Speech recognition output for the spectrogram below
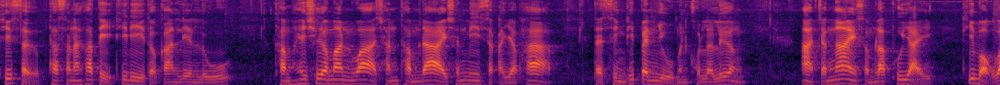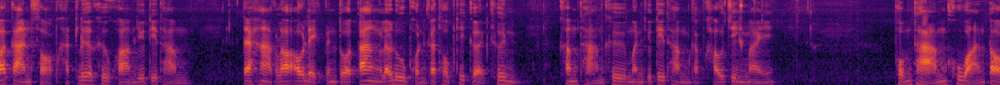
ที่เสริมทัศนคติที่ดีต่อการเรียนรู้ทำให้เชื่อมั่นว่าฉันทำได้ ฉันมีศักยภาพ แต่สิ่งที่เป็นอยู่มันคนละเรื่อง อาจจะง่ายสำหรับผู้ใหญ่ที่บอกว่าการสอบคัดเลือกคือความยุติธรรม แต่หากเราเอาเด็กเป็นตัวตั้ง แล้วดูผลกระทบที่เกิดขึ้นคำถามคือมันยุติธรรมกับเขาจริงไหม ผมถามครูหวานต่อ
